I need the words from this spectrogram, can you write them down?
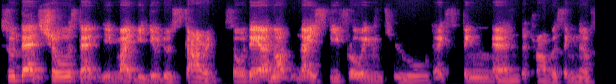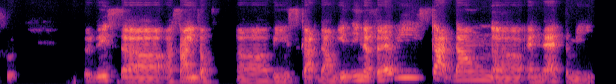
So that shows that it might be due to scarring. So they are not nicely flowing to the exiting and the traversing nerve root. So these uh, are signs of uh, being scarred down. In, in a very scarred down uh, anatomy,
